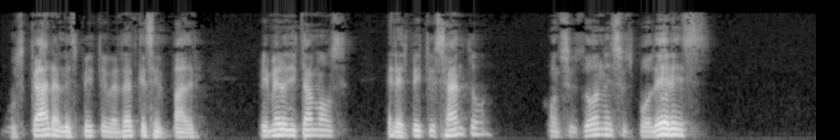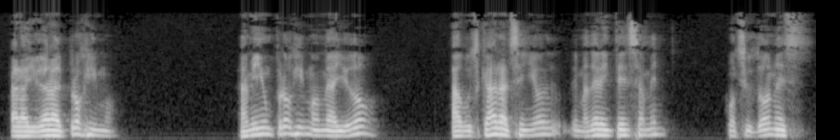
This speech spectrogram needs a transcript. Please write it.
buscar al Espíritu de verdad que es el Padre. Primero necesitamos el Espíritu Santo con sus dones, sus poderes, para ayudar al prójimo. A mí un prójimo me ayudó a buscar al Señor de manera intensamente, con sus dones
